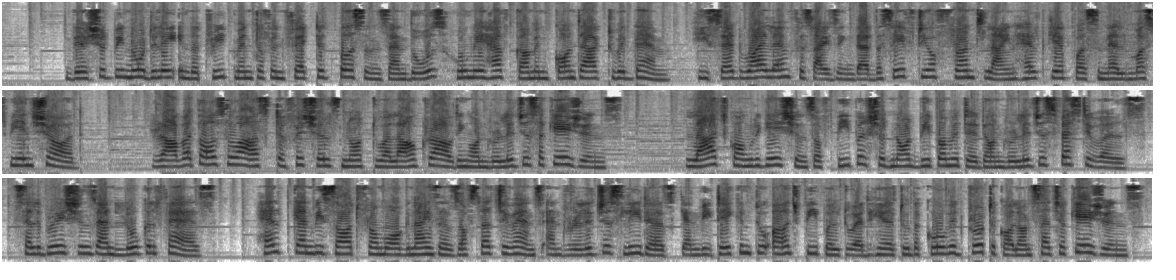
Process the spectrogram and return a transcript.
There should be no delay in the treatment of infected persons and those who may have come in contact with them, he said while emphasizing that the safety of frontline healthcare personnel must be ensured. Rawat also asked officials not to allow crowding on religious occasions. Large congregations of people should not be permitted on religious festivals, celebrations and local fairs. Help can be sought from organizers of such events and religious leaders can be taken to urge people to adhere to the COVID protocol on such occasions.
